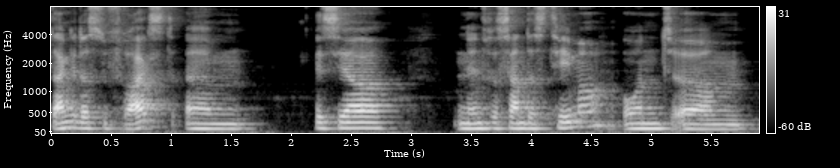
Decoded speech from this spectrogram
danke, dass du fragst. Ähm, ist ja ein interessantes Thema und ähm,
